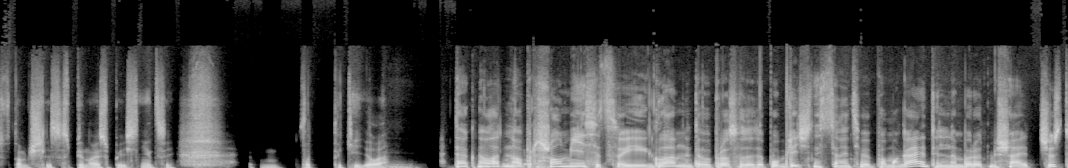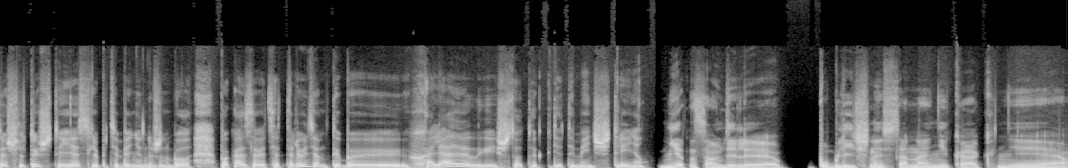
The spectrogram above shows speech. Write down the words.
в том числе со спиной, с поясницей. Вот такие дела. Так, ну ладно, но прошел месяц, и главный это вопрос, вот эта публичность, она тебе помогает или наоборот мешает? Чувствуешь ли ты, что если бы тебе не нужно было показывать это людям, ты бы халявил и что-то где-то меньше тренил? Нет, на самом деле публичность, она никак не...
